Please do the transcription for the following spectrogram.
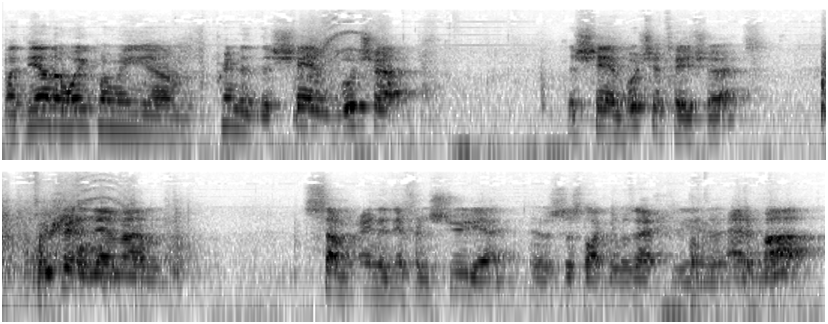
like the other week when we um, printed the Sham Butcher, the Sham Butcher t-shirts, we printed them um, some in a different studio. It was just like it was actually a, at a bar.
